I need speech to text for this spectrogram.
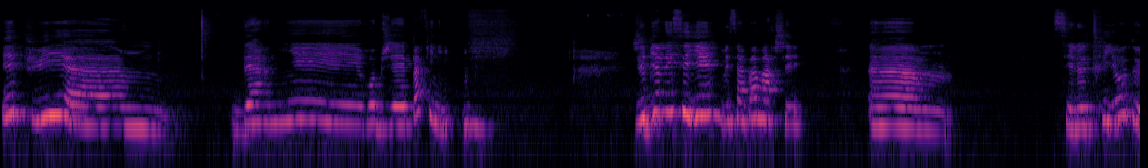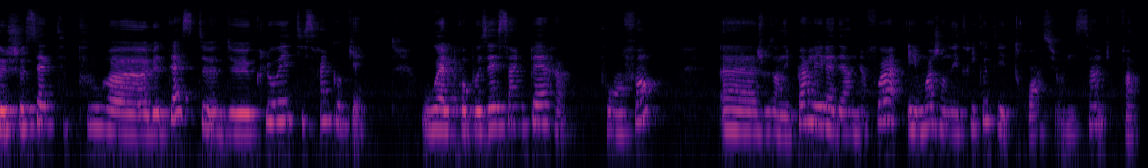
Et puis, Dernier objet, pas fini. J'ai bien essayé, mais ça n'a pas marché. Euh, c'est le trio de chaussettes pour euh, le test de Chloé Tisserin-Coquet, où elle proposait 5 paires pour enfants. Euh, je vous en ai parlé la dernière fois, et moi j'en ai tricoté 3 sur les 5, enfin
